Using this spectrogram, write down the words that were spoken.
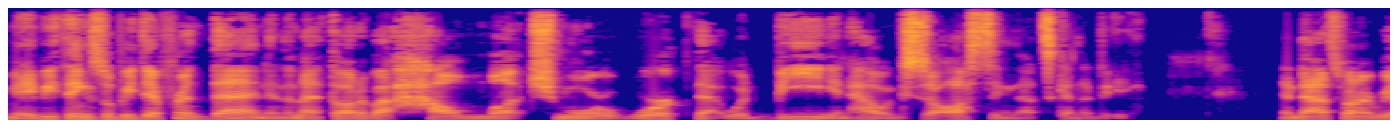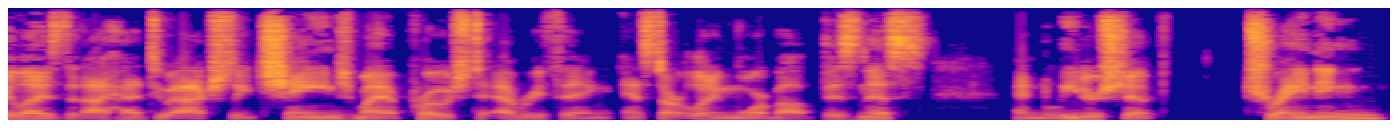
maybe things will be different then. And then I thought about how much more work that would be and how exhausting that's going to be. And that's when I realized that I had to actually change my approach to everything and start learning more about business and leadership, training,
